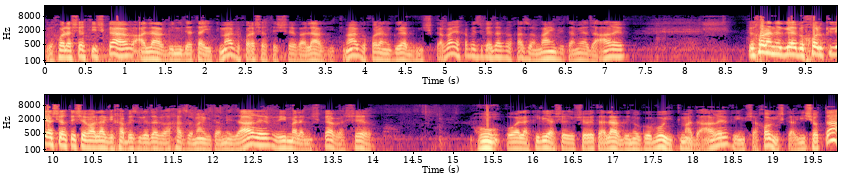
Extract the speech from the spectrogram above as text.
וכל אשר תשכב עליו בנידתה יטמע, וכל אשר תשב עליו יטמע, וכל הנוגע במשכבה יכבס בגדיו ויחזו המים וטמא עד הערב. וכל הנוגע בכל כלי אשר תשב עליו יכבס בגדיו המים וטמא עד הערב, ואם על המשכב אשר הוא או על הכלי אשר יושבת עליו בנוגו בו יטמע עד הערב, ואם שכוב ישכב אישותה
